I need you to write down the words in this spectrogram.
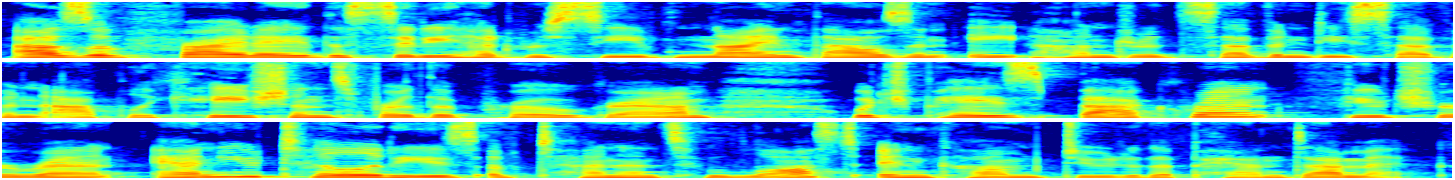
As of Friday, the city had received 9,877 applications for the program, which pays back rent, future rent, and utilities of tenants who lost income due to the pandemic.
